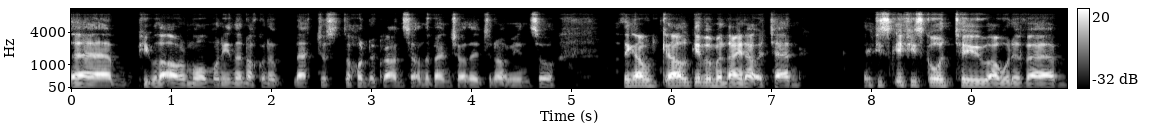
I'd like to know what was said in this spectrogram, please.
um, people that are more money, and they're not going to let just the hundred grand sit on the bench, are they? Do you know what I mean? So I think I would. I'll give them a nine out of ten. If he if he scored two, I would have um,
